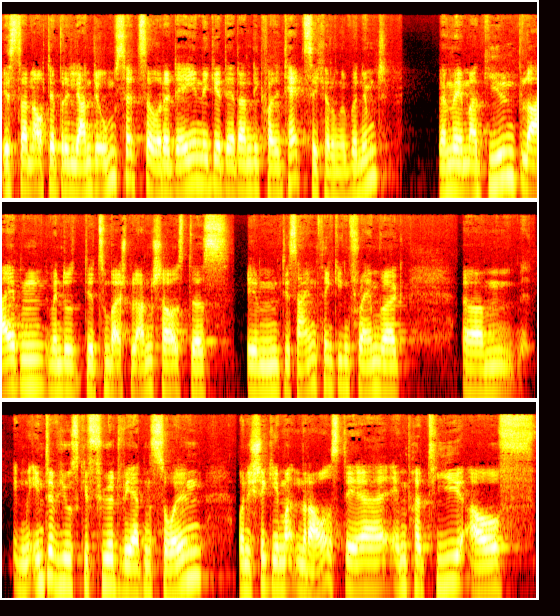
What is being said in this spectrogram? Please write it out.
ist dann auch der brillante Umsetzer oder derjenige, der dann die Qualitätssicherung übernimmt. Wenn wir im Agilen bleiben, wenn du dir zum Beispiel anschaust, dass im Design Thinking Framework ähm, Interviews geführt werden sollen und ich schicke jemanden raus, der Empathie auf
